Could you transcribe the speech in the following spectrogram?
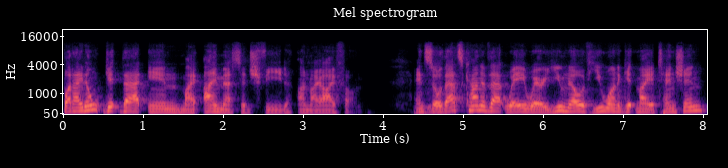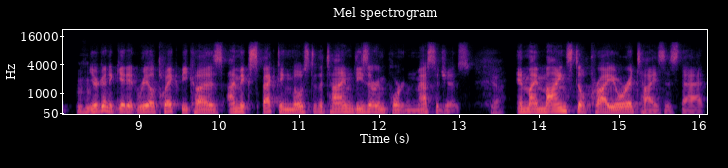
but i don't get that in my imessage feed on my iphone and mm-hmm. so that's kind of that way where you know if you want to get my attention, mm-hmm. you're going to get it real quick because I'm expecting most of the time these are important messages. Yeah. And my mind still prioritizes that.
